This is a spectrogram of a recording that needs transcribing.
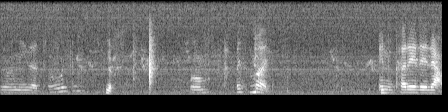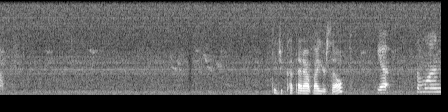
you need a towel? Yes. Um, with mud. And cut it, it out. Did you cut that out by yourself? Yep. Someone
